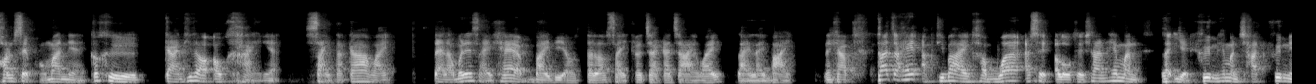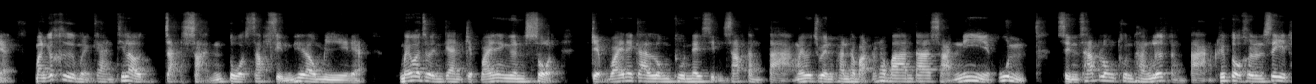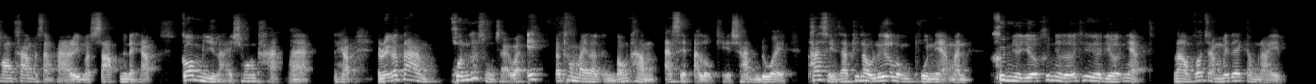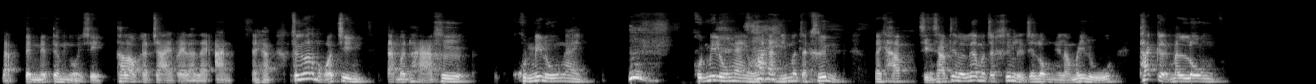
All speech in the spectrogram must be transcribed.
คอนเซปต์ของมันเนี่ยก็คือการที่เราเอาไข่เนี่ยใส่ตะกร้าไว้ แต่เราไม่ได้ใส่แค่ใบเดียว แต่เราใส่กระจายกระจายไว้หลาย ๆ ใบนะครับถ้าจะให้อธิบายคำว่า asset allocation ให้มันละเอียดขึ้นให้มันชัดขึ้นเนี่ยมันก็คือเหมือนการที่เราจัดสรรตัวทรัพย์สินที่เรามีเนี่ยไม่ว่าจะเป็นการเก็บไว้ในเงินสด เก็บไว้ในการลงทุนในสินทรัพย์ต่างๆ ไม่ว่าจะเป็นพันธบัตรรัฐบาลตราสารหนี้หุ้น สินทรัพย์ลงทุนทางเลือกต่างๆ คริปโตเคอเรนซีทองคำอสังหาริมทรัพย์นี่นะครับ ก็มีหลายช่องทางมากนะครับอย่างไรก็ตามคนก็สงสัยว่าเอ๊ะแล้วทำไมเราถึงต้องทำ asset allocation ด้วย ถ้าสินทรัพย์ที่เราเลือกลงทุนเนี่ยมันขึ้นเยอะๆขึ้นเยอะๆขึ้นเยอะๆเนี่ยเราก็จะไม่ได้กำไรแบบเต็มเม็ดเต็มหน่วยสิ ถ้าเรากระจายไปหลายๆอันนะครับ ซึ่งก็ต้องบอกว่าจริง แต่ปัญหาคือ คุณไม่รู้ไง คุณไม่รู้ไงว่าใช่อันนี้มันจะขึ้นนะครับ สินทรัพย์ที่เราเลือกมันจะขึ้นหรือจะลงเนี่ยเราไม่รู้ ถ้าเกิดมันลง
